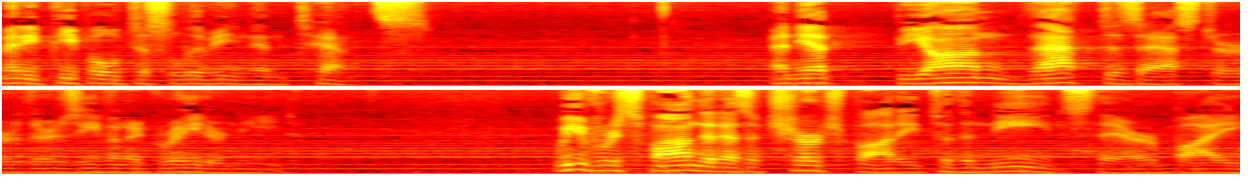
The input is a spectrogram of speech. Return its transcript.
Many people just living in tents. And yet, beyond that disaster, there's even a greater need. We've responded as a church body to the needs there by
